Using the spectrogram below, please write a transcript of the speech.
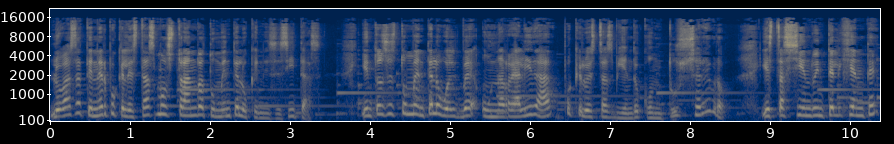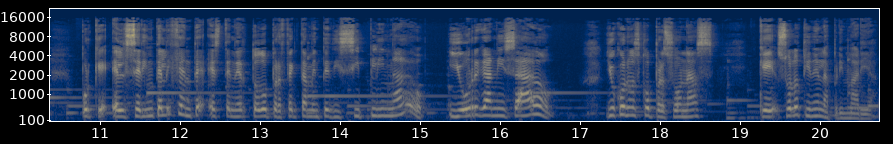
Lo vas a tener porque le estás mostrando a tu mente lo que necesitas. Y entonces tu mente lo vuelve una realidad porque lo estás viendo con tu cerebro. Y estás siendo inteligente porque el ser inteligente es tener todo perfectamente disciplinado y organizado. Yo conozco personas que solo tienen la primaria.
